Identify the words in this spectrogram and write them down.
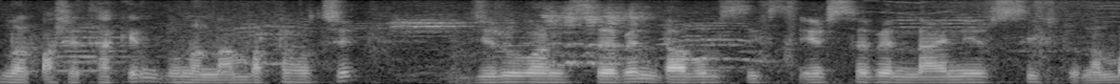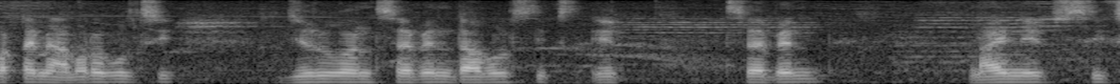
ওনার পাশে থাকেন। ওনার নাম্বারটা হচ্ছে zero one seven double six eight seven nine eight six two নাম্বারটা আমি আবারও বলছি, zero one seven double six eight seven nine eight six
